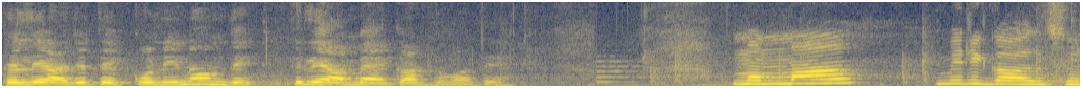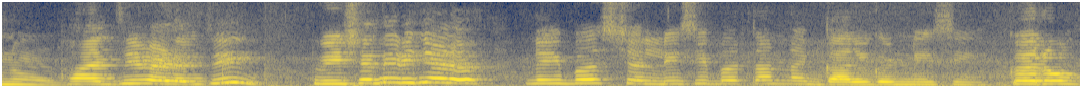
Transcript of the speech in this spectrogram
ਤੇ ਲਿਆ ਜੇ ਤੇ ਕੋ ਨਹੀਂ ਨਾ ਹੁੰਦੇ ਤੇ ਲਿਆ ਮੈਂ ਕਰ ਦਵਾਂ ਤੇ। ਮੰਮਾ ਮੇਰੀ ਗੱਲ ਸੁਣੋ। ਹਾਂਜੀ ਮੈਡਮ ਜੀ ਟਿਊਸ਼ਨ ਤੇ ਨਹੀਂ ਜਾਣਾ? ਨਹੀਂ ਬਸ ਚੱਲੀ ਸੀ ਬਸ ਤੁਹਾਨੂੰ ਨਾਲ ਗੱਲ ਕਰਨੀ ਸੀ। ਕਰੋ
